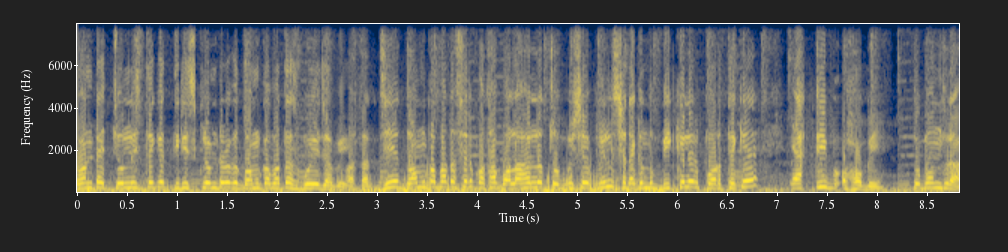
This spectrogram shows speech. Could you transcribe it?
ঘন্টায় চল্লিশ থেকে তিরিশ কিলোমিটার দমকা বাতাস বয়ে যাবে। অর্থাৎ যে দমকা বাতাসের কথা বলা হলো চব্বিশে এপ্রিল, সেটা কিন্তু বিকেলের পর থেকে অ্যাক্টিভ হবে। তো বন্ধুরা,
